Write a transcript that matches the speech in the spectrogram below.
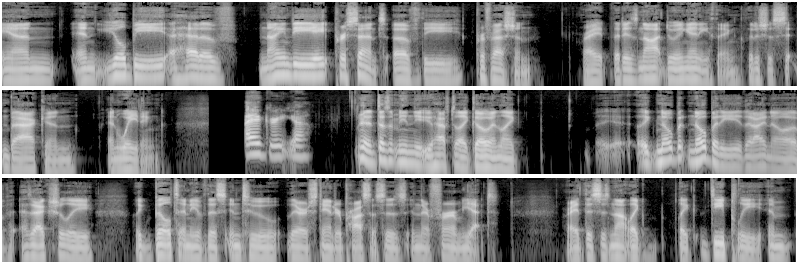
and and you'll be ahead of ninety eight percent of the profession right? That is not doing anything, that is just sitting back and and waiting. I agree, yeah. And it doesn't mean that you have to like go and like like no but nobody that I know of has actually like built any of this into their standard processes in their firm yet. Right? This is not like like deeply and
